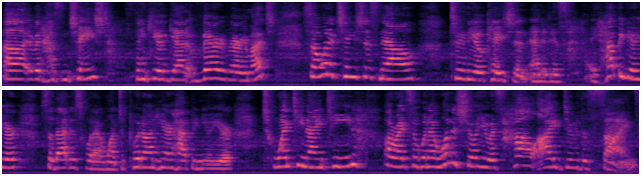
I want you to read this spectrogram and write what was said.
uh, if it hasn't changed. Thank you again very, very much. So I want to change this now to the occasion and it is a Happy New Year. So that is what I want to put on here. Happy New Year 2019. All right, so what I want to show you is how I do the signs.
